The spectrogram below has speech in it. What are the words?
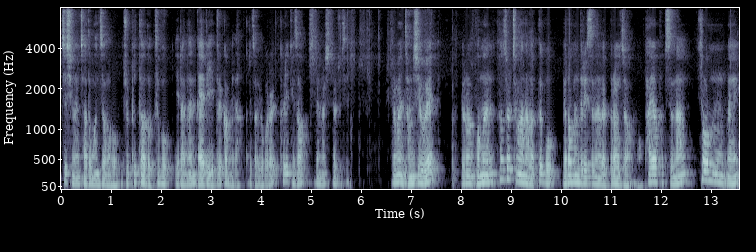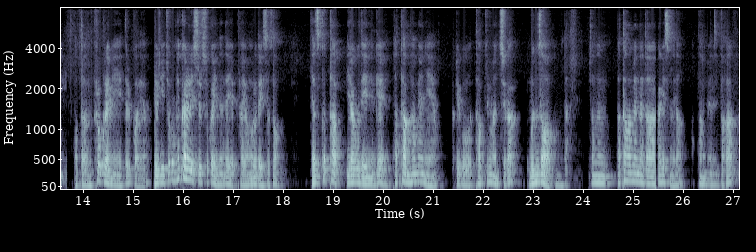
치시면 자동 완성으로 주피터 노트북이라는 앱이 뜰 겁니다. 그래서 이거를 클릭해서 실행을 시켜주세요. 그러면 잠시 후에 이런 검은 콘솔창 하나가 뜨고 여러분들이 쓰는 웹브라우저 파이어폭스나 크롬의 어떤 프로그램이 뜰 거예요. 여기 조금 헷갈리실 수가 있는데 다 영어로 돼 있어서 Desktop이라고 돼 있는 게 바탕 화면이에요. 그리고 Documents가 문서입니다. 저는 바탕 화면에다 하겠습니다. 바탕 화면에다가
